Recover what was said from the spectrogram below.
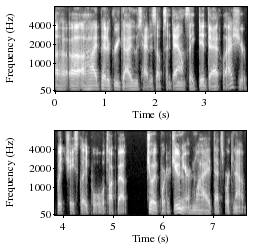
a, a high pedigree guy who's had his ups and downs. They did that last year with Chase Claypool. We'll talk about Joey Porter Jr. and why that's working out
